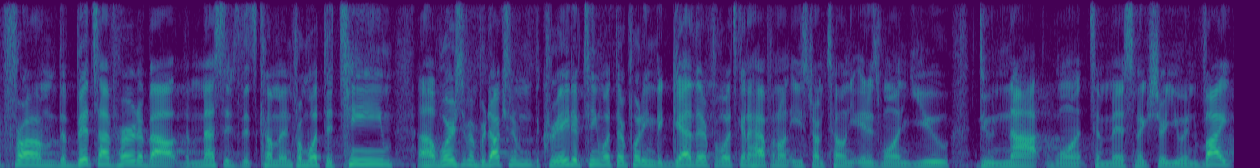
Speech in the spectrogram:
from the bits I've heard about the message that's coming, from what the team, uh, worship and production, the creative team, what they're putting together for what's going to happen on Easter, I'm telling you, it is one you do not want to miss. Make sure you invite,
